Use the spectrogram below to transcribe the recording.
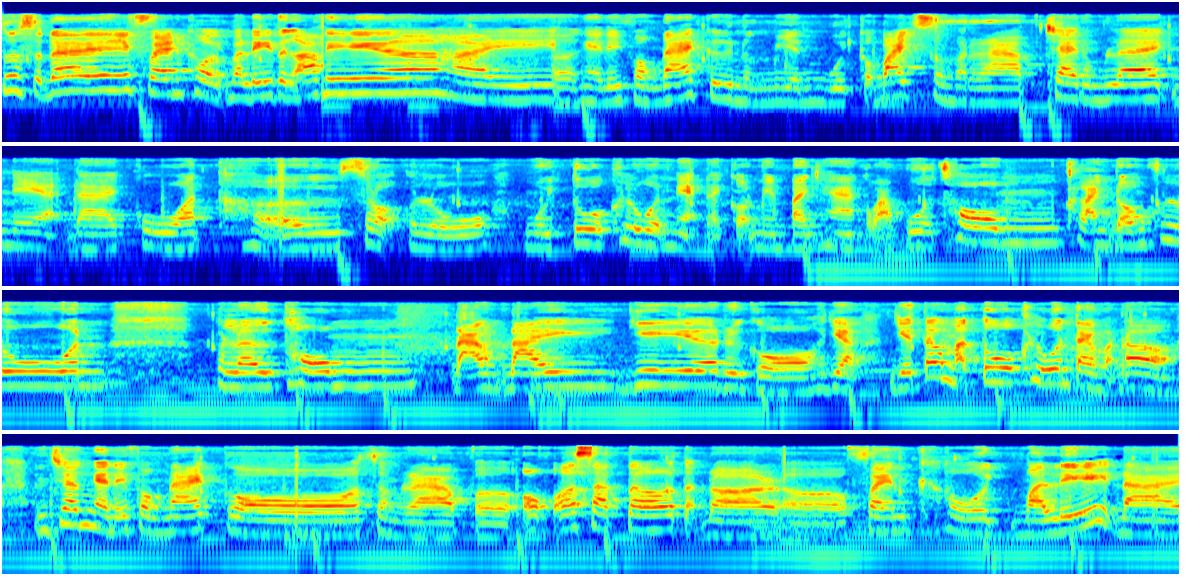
សួស្តី fan ខូចម៉ាលីទាំងអស់គ្នាហើយថ្ងៃនេះផងដែរគឺនឹងមានមួយក្បាច់សម្រាប់ចែករំលែកអ្នកដែលគាត់ត្រូវស្រកគីឡូមួយតួខ្លួនអ្នកដែលគាត់មានបញ្ហាក្បាលពោះធំខ្លាញ់ដងខ្លួនផ្លូវធំដើមដៃយាឬក៏យ៉ានិយាយទៅមកតួខ្លួនតែម្ដងអញ្ចឹងថ្ងៃនេះផងដែរក៏សម្រាប់អុកអសាទរទៅដល់ fan ខូចម៉ាលីដែល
